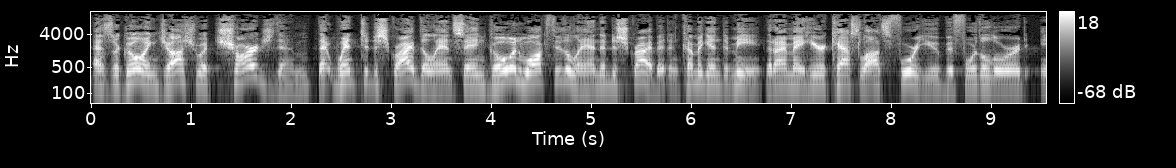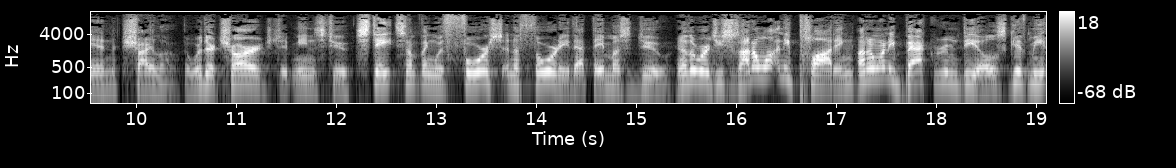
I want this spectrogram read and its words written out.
as they're going, Joshua charged them that went to describe the land, saying, Go and walk through the land and describe it, and come again to me, that I may here cast lots for you before the Lord in Shiloh. The word they're charged, it means to state something with force and authority that they must do. In other words, he says, I don't want any plotting. I don't want any backroom deals. Give me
